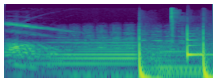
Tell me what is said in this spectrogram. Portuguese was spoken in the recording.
Oh.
